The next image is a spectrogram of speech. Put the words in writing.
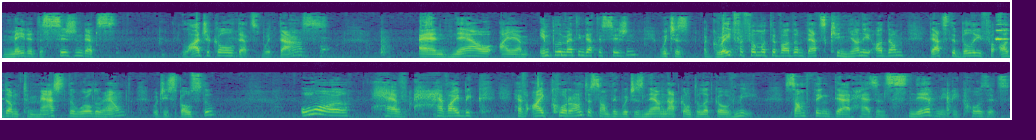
made a decision that's logical, that's with Das, and now I am implementing that decision, which is a great fulfillment of Adam. That's Kinyani Adam. That's the ability for Adam to master the world around, which he's supposed to. Or have have I bec- have I caught on to something which is now not going to let go of me? Something that has ensnared me because it's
